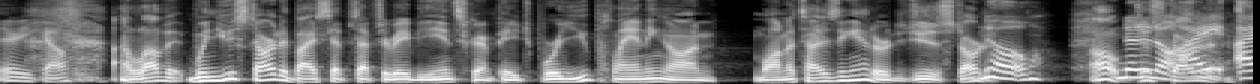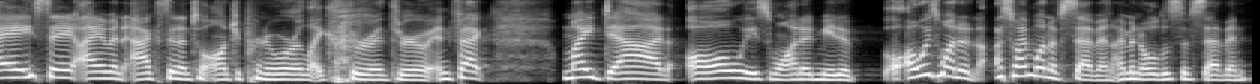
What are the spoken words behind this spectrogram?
there you go. I love it. When you started Biceps After Baby, the Instagram page, were you planning on monetizing it or did you just start no. it? Oh, no, no, no. I, I say I am an accidental entrepreneur like through and through. In fact, my dad always wanted me to always wanted so i'm one of seven. I'm an oldest of seven.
